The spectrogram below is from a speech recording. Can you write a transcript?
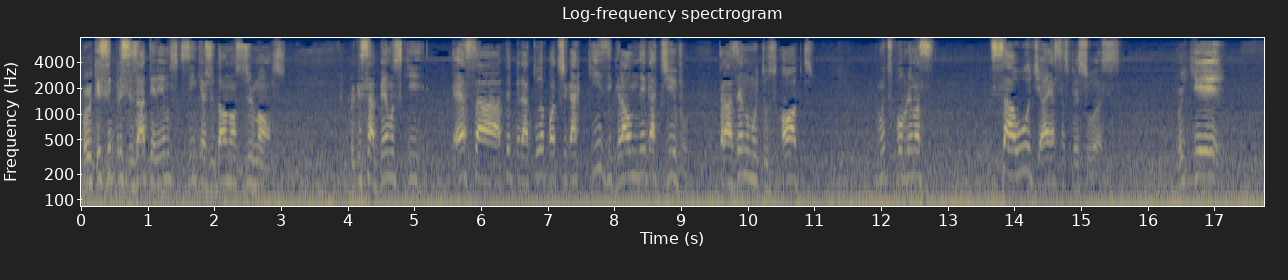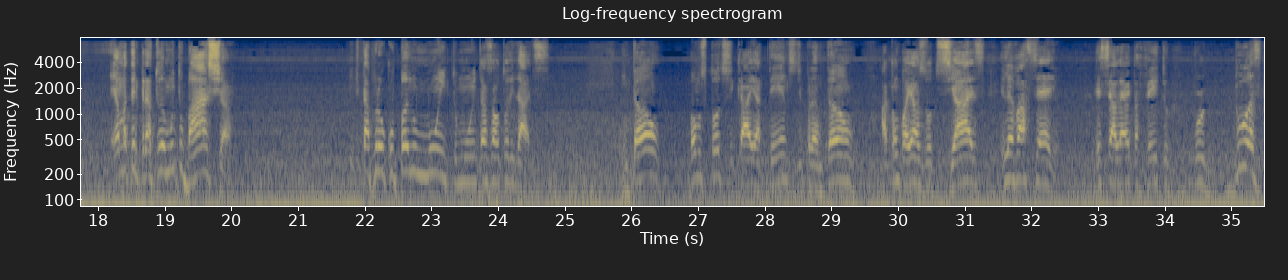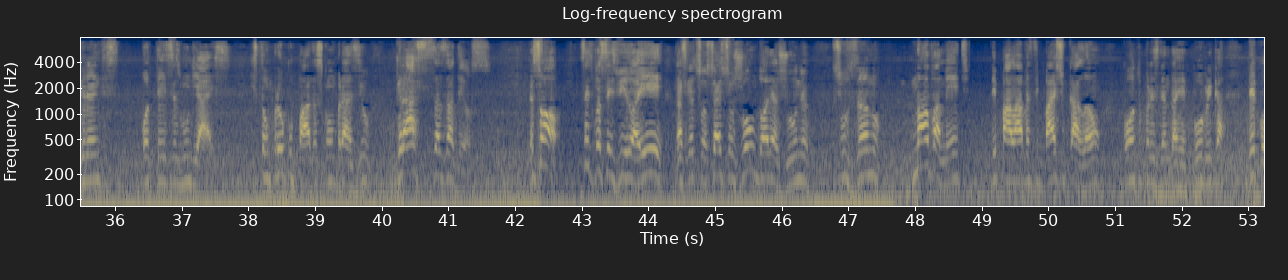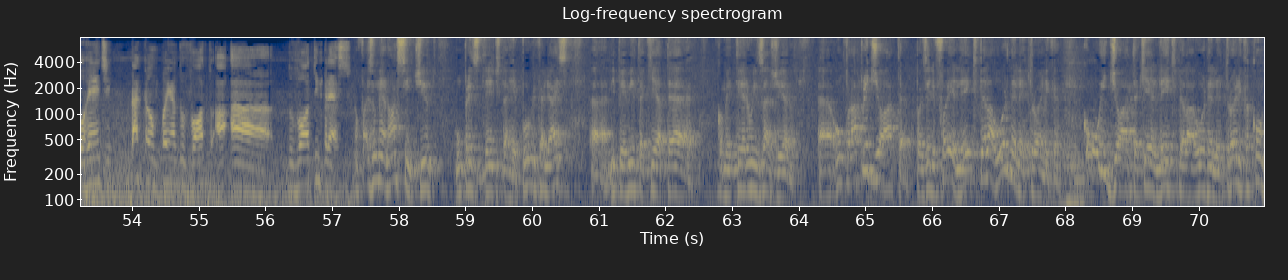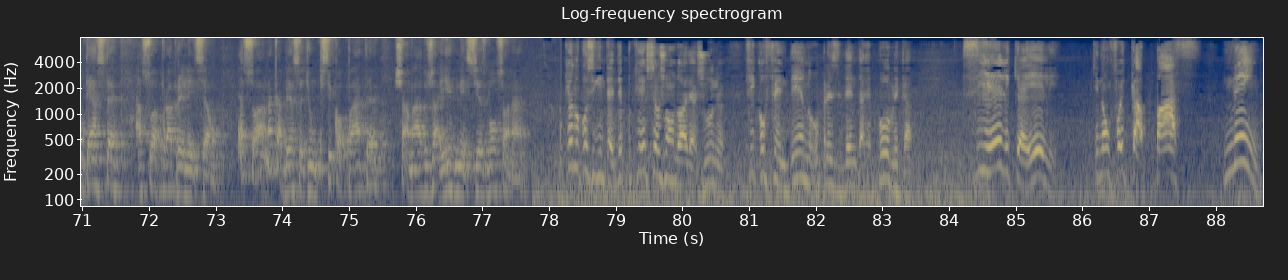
Porque se precisar, teremos sim que ajudar os nossos irmãos. Porque sabemos que essa temperatura pode chegar a 15 graus negativo, trazendo muitos óbitos, muitos problemas de saúde a essas pessoas. Porque é uma temperatura muito baixa e que está preocupando muito, muito as autoridades. Então, vamos todos ficar aí atentos de plantão, acompanhar os noticiários e levar a sério esse alerta feito por duas grandes potências mundiais que estão preocupadas com o Brasil, graças a Deus. Pessoal, não sei se vocês viram aí nas redes sociais o seu João Dória Júnior se usando novamente de palavras de baixo calão contra o presidente da República, decorrente da campanha do voto, a, a, do voto impresso. Não faz o menor sentido um presidente da República, aliás, uh, me permita aqui até cometer um exagero. Uh, um próprio idiota, pois ele foi eleito pela urna eletrônica. Como o idiota que é eleito pela urna eletrônica contesta a sua própria eleição? É só na cabeça de um psicopata chamado Jair Messias Bolsonaro. O que eu não consigo entender, por que o seu João Dória Júnior fica ofendendo o presidente da República, se ele que é ele, que não foi capaz nem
